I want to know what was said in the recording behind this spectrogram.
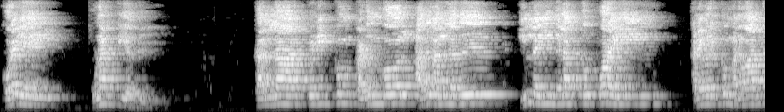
குறையை உணர்த்தியது. கல்லார் பிணிக்கும் கடுங்கோல் அது அல்லது இல்லை நிலக்கு பொறை. அனைவருக்கும் மனமார்ந்த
